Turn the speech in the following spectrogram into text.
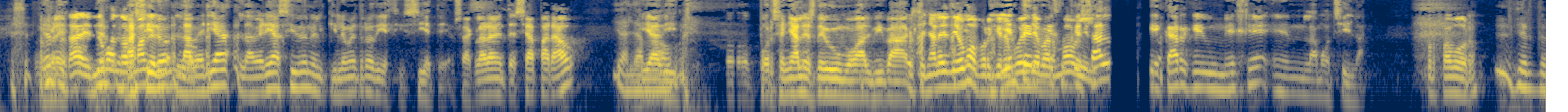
Hombre, ¿Verdad? Es lo más ha normal sido- del mundo. la, avería, la avería ha sido en el kilómetro 17. O sea, claramente se ha parado Y ha y ha llamado. dicho por- señales de humo al vivac. Por señales de humo, porque no pueden llevar riesgo que móvil. Que cargue un eje en la mochila. Por favor. Es cierto.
